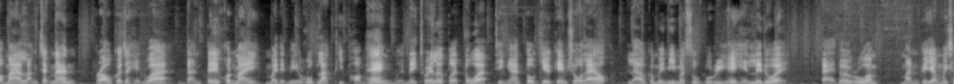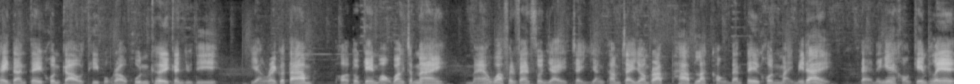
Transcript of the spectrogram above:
อๆมาหลังจากนั้น เราก็จะเห็นว่าดันเต้คนใหม่ไม่ได้มีรูปลักษณ์ที่ผอมแห้งเหมือนในเทรลเลอร์เปิดตัวที่งานโตเกียวเกมโชว์แล้ว แล้วก็ไม่มีมาสูบบุหรี่ให้เห็นเลยด้วย แต่โดยรวมมันก็ยังไม่ใช่ดันเต้คนเก่าที่พวกเราคุ้นเคยกันอยู่ดี อย่างไรก็ตาม พอตัวเกมออกวางจำหน่าย แม้ว่าแฟนๆ ส่วนใหญ่จะยังทำใจยอมรับภาพลักษณ์ของดันเต้คนใหม่ไม่ได้ แต่ในแง่ของเกมเพลย์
